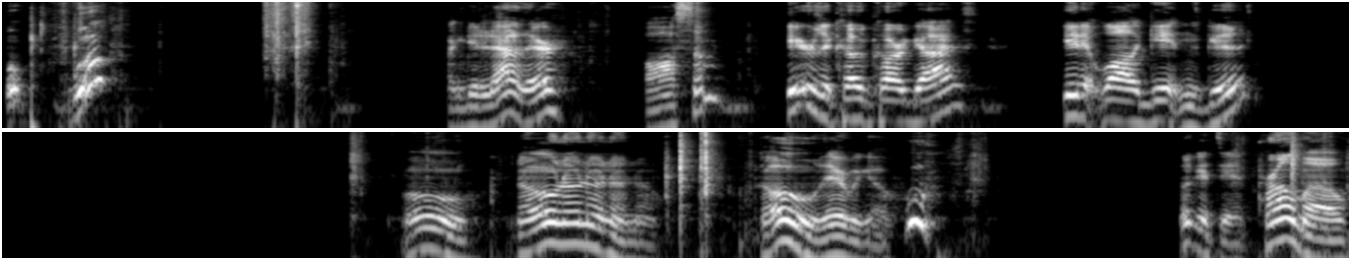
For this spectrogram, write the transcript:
Whoop, whoop. I can get it out of there. Awesome. Here's a code card, guys. Get it while the getting's good. Oh, no, no, no, no, no. Oh, there we go. Whew. Look at this. Promo.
